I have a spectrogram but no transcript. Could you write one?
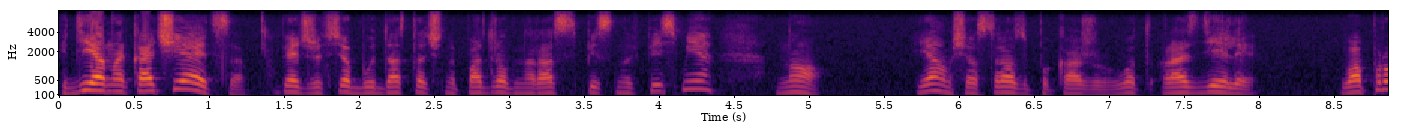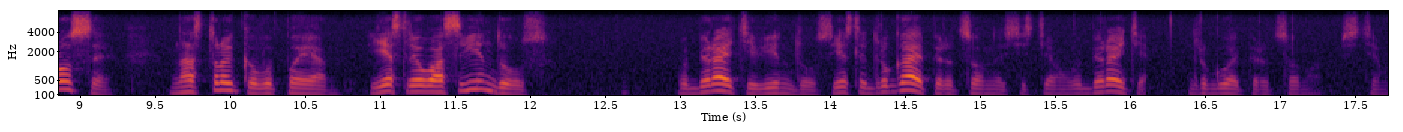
Где она качается, опять же все будет достаточно подробно расписано в письме, но я вам сейчас сразу покажу. Вот в разделе «Вопросы», «Настройка VPN». Если у вас Windows, выбирайте Windows. Если другая операционная система, выбирайте другую операционную систему.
